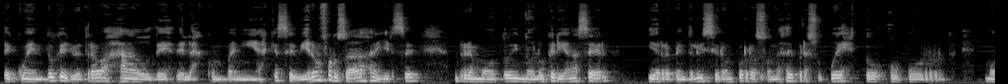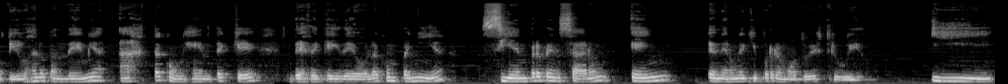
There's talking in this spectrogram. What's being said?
te cuento que yo he trabajado desde las compañías que se vieron forzadas a irse remoto y no lo querían hacer, y de repente lo hicieron por razones de presupuesto o por motivos de la pandemia, hasta con gente que desde que ideó la compañía siempre pensaron en tener un equipo remoto distribuido. Y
